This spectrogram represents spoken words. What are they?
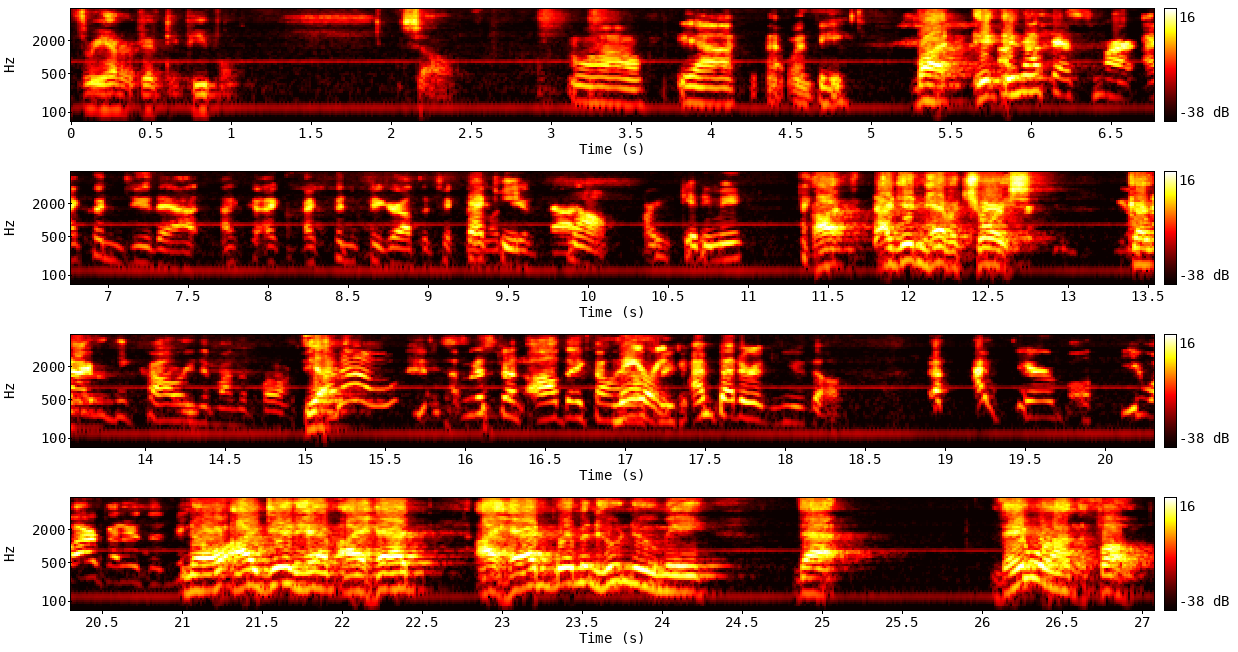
350 people. So, Wow, yeah, that would be. but it, I'm not that smart. I couldn't do that. I, I, I couldn't figure out the technology Becky, of that. no, are you kidding me? I, I didn't have a choice. You and I would be calling them on the phone. Yeah. Hello. I'm going to spend all day calling. Mary, three- I'm better than you though. I'm terrible. You are better than me. No, I did have. I had. I had women who knew me that they were on the phone.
